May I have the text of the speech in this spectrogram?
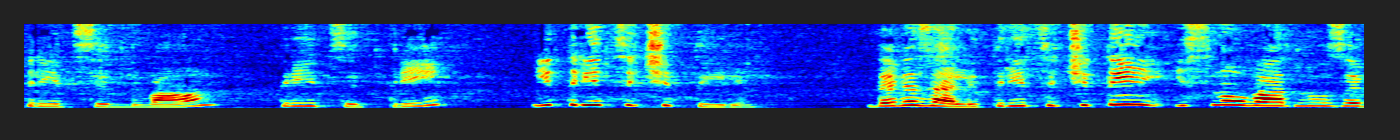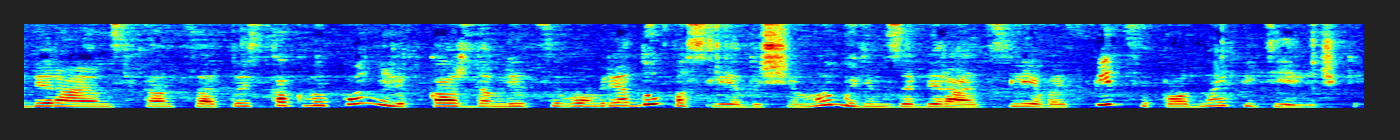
32, 33 и 34. Довязали 34 и снова одну забираем с конца. То есть, как вы поняли, в каждом лицевом ряду последующем мы будем забирать с левой спицы по одной петелечке.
